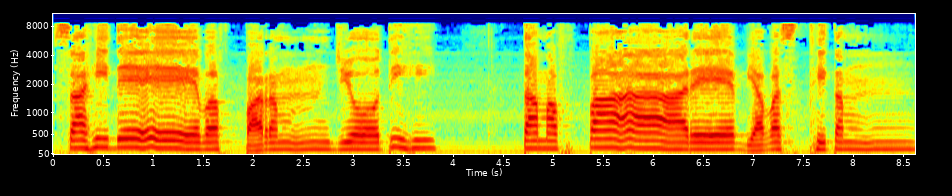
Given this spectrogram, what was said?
स हि देवः परम् ज्योतिः तमः पारे व्यवस्थितम्।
